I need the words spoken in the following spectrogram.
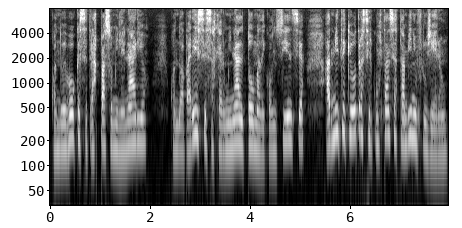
Cuando evoca ese traspaso milenario, cuando aparece esa germinal toma de conciencia, admite que otras circunstancias también influyeron.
